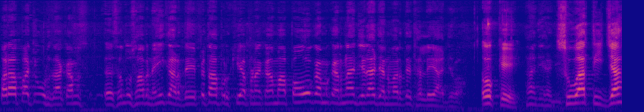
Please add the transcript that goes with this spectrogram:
ਪਰ ਆਪਾਂ ਝੂਠ ਦਾ ਕੰਮ ਸੰਧੂ ਸਾਹਿਬ ਨਹੀਂ ਕਰਦੇ। ਪਿਤਾ ਪੁਰਖੀ ਆਪਣਾ ਕੰਮ ਆਪਾਂ ਉਹ ਕੰਮ ਕਰਨਾ ਜਿਹੜਾ ਜਾਨਵਰ ਤੇ ਥੱਲੇ ਅੱਜ ਵਾ। ਓਕੇ। ਹਾਂਜੀ ਹਾਂਜੀ। ਸੂਆ ਤੀਜਾ।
